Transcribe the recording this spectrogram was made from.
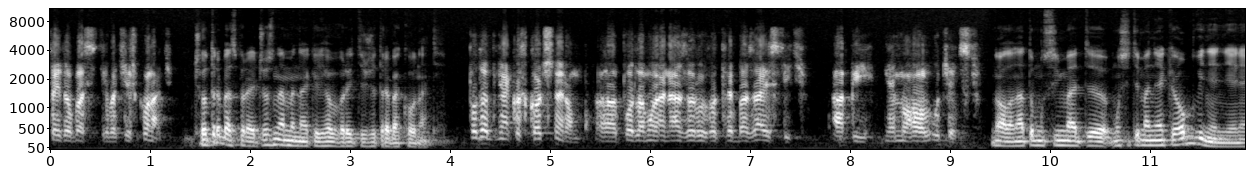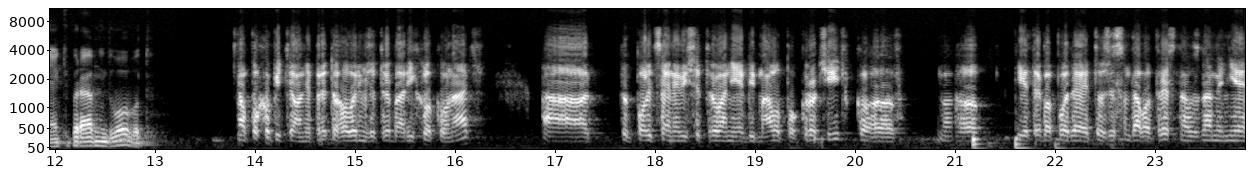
tejto oblasti treba tiež konať. Čo treba spraviť? Čo znamená, keď hovoríte, že treba konať? Podobne ako s Kočnerom. Podľa môjho názoru ho treba zaistiť aby nemohol utecť. No ale na to musí mať, musíte mať nejaké obvinenie, nejaký právny dôvod. No pochopiteľne, preto hovorím, že treba rýchlo konať a to policajné vyšetrovanie by malo pokročiť je treba povedať to, že som dával trestné oznámenie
